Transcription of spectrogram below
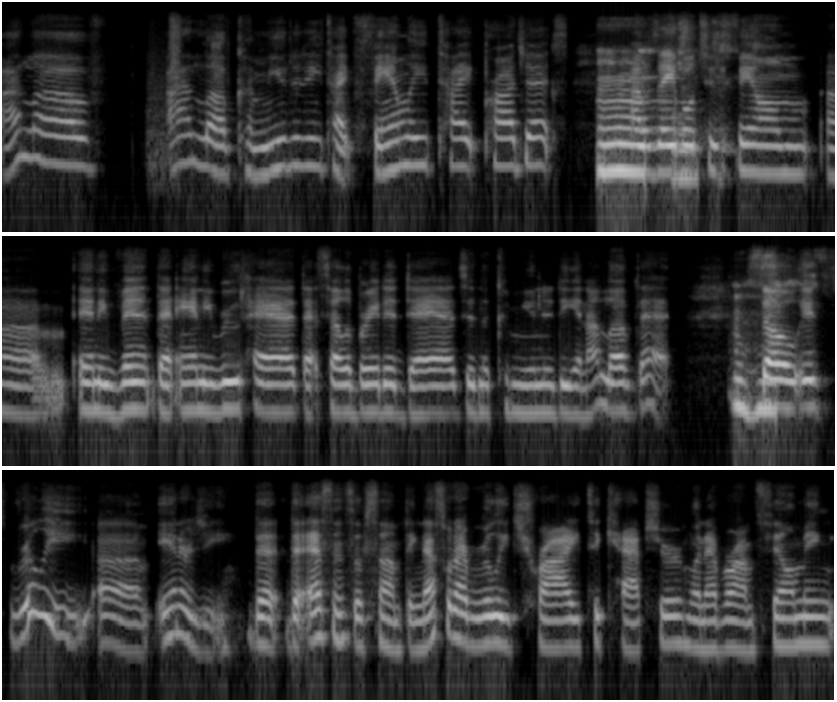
I love I love community type, family type projects. Mm. I was able mm. to film um, an event that Annie Ruth had that celebrated dads in the community, and I love that. Mm-hmm. So it's really um, energy, the the essence of something. That's what I really try to capture whenever I'm filming.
